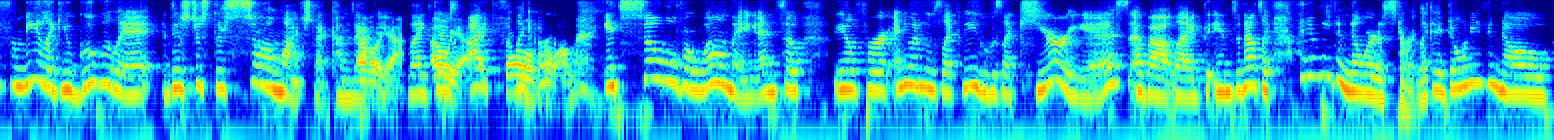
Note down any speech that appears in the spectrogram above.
for me, like you Google it, there's just there's so much that comes out. Oh yeah, like oh yeah, I, it's so like, overwhelming. It's so overwhelming, and so you know, for anyone who's like me, who was like curious about like the ins and outs, like I don't even know where to start. Like I don't even know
